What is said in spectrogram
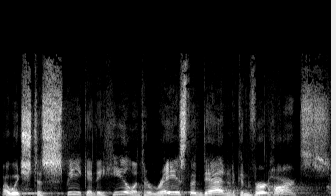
by which to speak and to heal and to raise the dead and to convert hearts.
